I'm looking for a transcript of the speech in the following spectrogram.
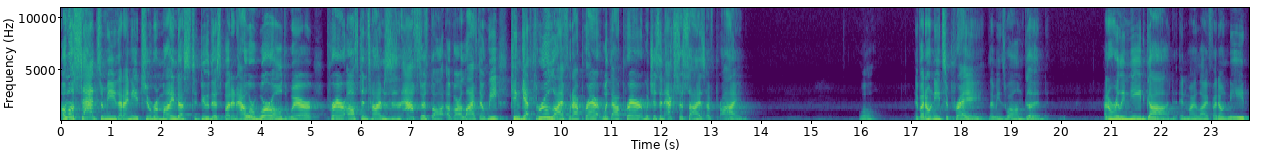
almost sad to me that I need to remind us to do this, but in our world where prayer oftentimes is an afterthought of our life, that we can get through life without prayer, without prayer, which is an exercise of pride. Well, if I don't need to pray, that means, well, I'm good. I don't really need God in my life. I don't need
